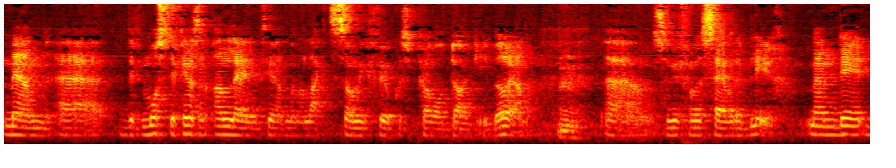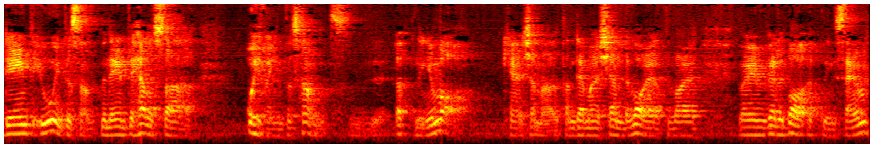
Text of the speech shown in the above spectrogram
Men eh, det måste finnas en anledning till att man har lagt så mycket fokus på Doug i början. Eh, så vi får väl se vad det blir. Men det, det är inte ointressant. Men det är inte heller så här, oj vad intressant öppningen var. Kan jag känna. Utan det man kände var ju att det var, det var en väldigt bra öppningsscen.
